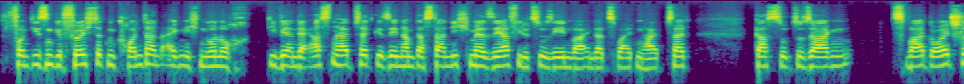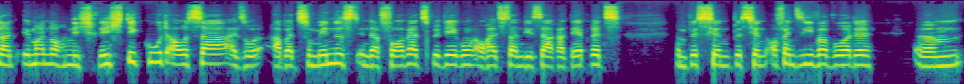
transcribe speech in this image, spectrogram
von diesen gefürchteten Kontern eigentlich nur noch, die wir in der ersten Halbzeit gesehen haben, dass da nicht mehr sehr viel zu sehen war in der zweiten Halbzeit, dass sozusagen zwar Deutschland immer noch nicht richtig gut aussah, also aber zumindest in der Vorwärtsbewegung, auch als dann die Sarah Debritz ein bisschen, bisschen offensiver wurde, ähm,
